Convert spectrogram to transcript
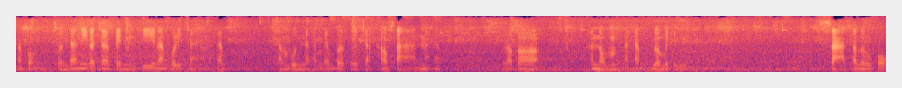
ครับผมส่วนด้านนี้ก็จะเป็นที่รับบริจาคนะครับ ทำบุญนะครับไม่ว่าบริจาคข้าวสารนะครับ แล้วก็ขนมนะครับรวมไปถึงสาธารณูปโภค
